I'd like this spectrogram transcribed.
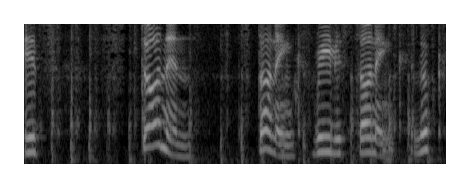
It's stunning. Stunning. Really stunning. Look.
